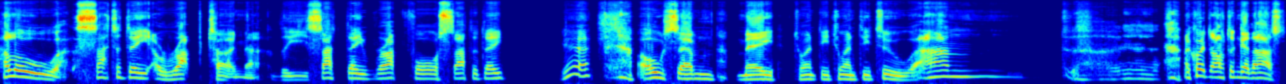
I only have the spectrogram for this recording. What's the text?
Hello, Saturday wrap time. The Saturday wrap for Saturday, yeah, 07 May 2022. And uh, I quite often get asked,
